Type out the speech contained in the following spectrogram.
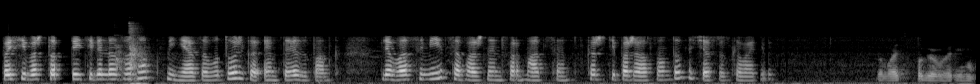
Спасибо, что ответили на звонок. Меня зовут Ольга, МТС Банк. Для вас имеется важная информация. Скажите, пожалуйста, вам удобно сейчас разговаривать? Давайте поговорим.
